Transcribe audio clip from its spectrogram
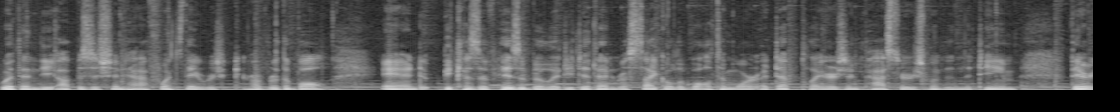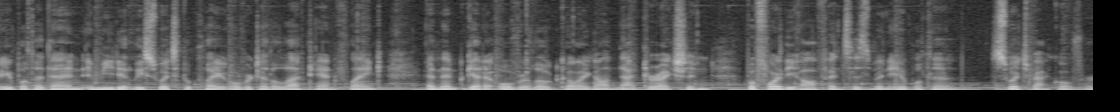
within the opposition opposition half once they recover the ball, and because of his ability to then recycle the ball to more adept players and passers within the team, they're able to then immediately switch the play over to the left hand flank and then get an overload going on that direction before the offense has been able to switch back over.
